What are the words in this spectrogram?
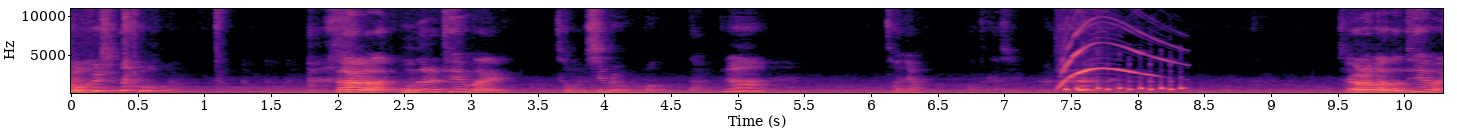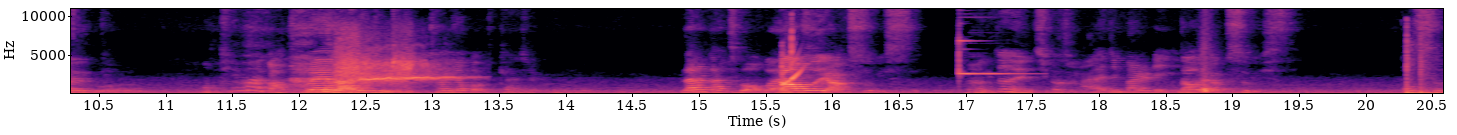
먹고 싶어. 다영아 오늘의 TMI 점심을 못 먹었다. 저녁 어떡하지? 여러분 너 TMI 뭐? 어 TMI가 왜 나를 그 저녁 건데? 나랑 같이 먹어야 나 오늘 약속 있어. 저녁 전에 집에 가야지 빨리. 나 약속 있어. 버스로.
